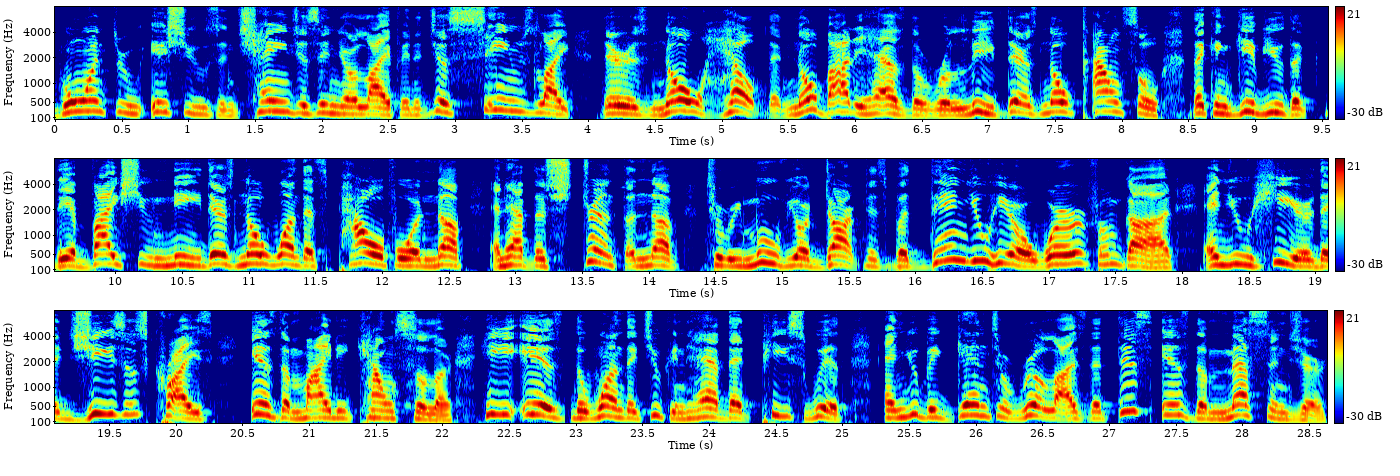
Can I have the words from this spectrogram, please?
going through issues and changes in your life and it just seems like there is no help help, that nobody has the relief. There's no counsel that can give you the, the advice you need. There's no one that's powerful enough and have the strength enough to remove your darkness. But then you hear a word from God and you hear that Jesus Christ is the mighty counselor. He is the one that you can have that peace with. And you begin to realize that this is the messenger.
